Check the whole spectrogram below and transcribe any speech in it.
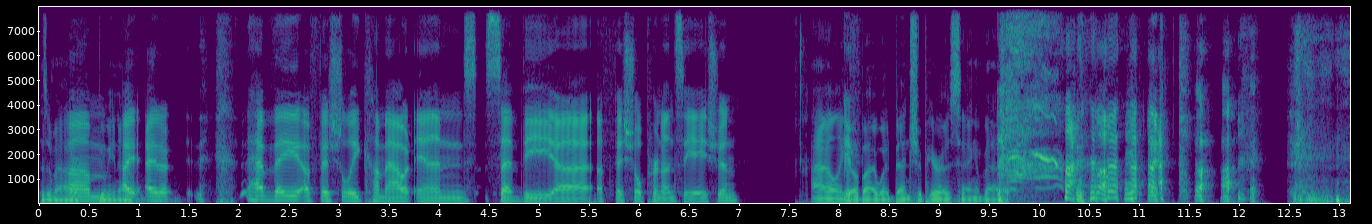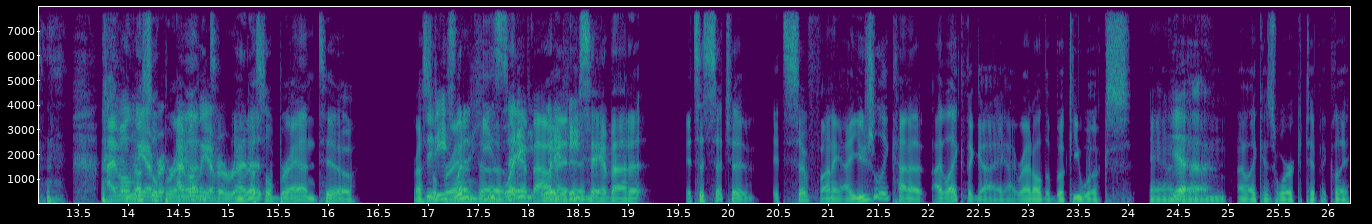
Doesn't matter. Um, Do we know? I, I don't, have they officially come out and said the uh, official pronunciation? I only if- go by what Ben Shapiro's saying about it. oh my god. I've only ever Brand. I've only ever And read Russell it. Brand too. Russell Did he, Brand. what did he uh, say what did, about what did it? he say about it? It's a, such a. It's so funny. I usually kind of. I like the guy. I read all the booky wooks, and Yeah. um, I like his work typically.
